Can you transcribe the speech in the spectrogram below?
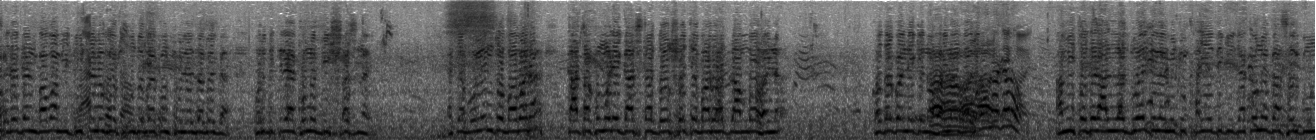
ছেড়ে দেন বাবা আমি দুটো লোকে ফোন এখন চলে যাবে গা ওর ভিতরে এখনও বিশ্বাস নাই আচ্ছা বলেন তো বাবারা কাটা কুমড়ে গাছটা দশ হইতে বারো হাত লম্বা হয় না কথা কয় না কেন হয় না আমি তোদের আল্লাহ দোয়াই দিলাম, একটু খাইয়ে দিবি যে কোনো গাছের গুণ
